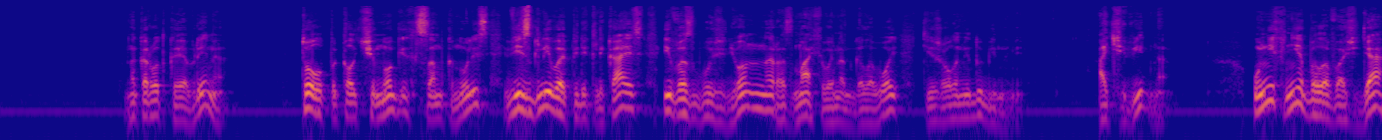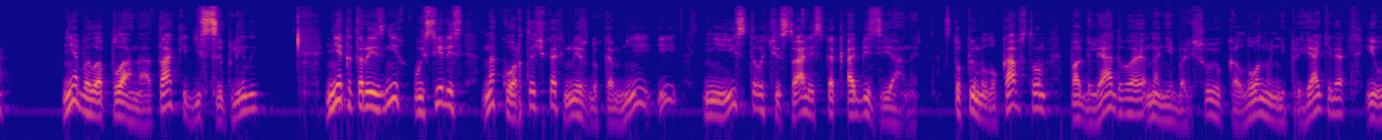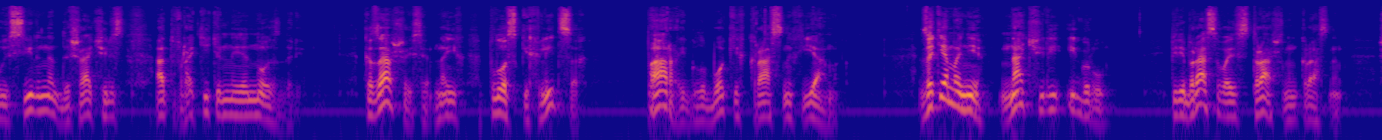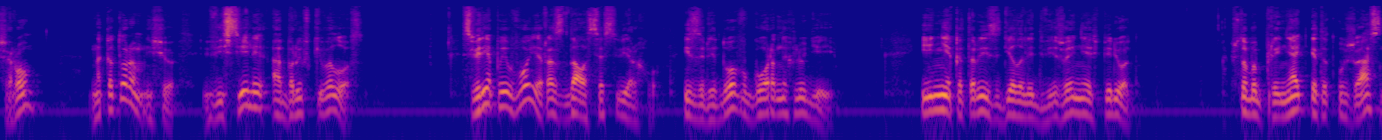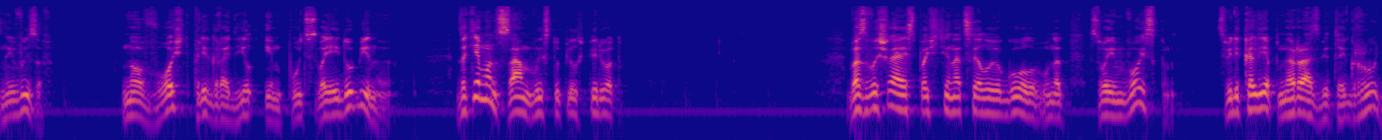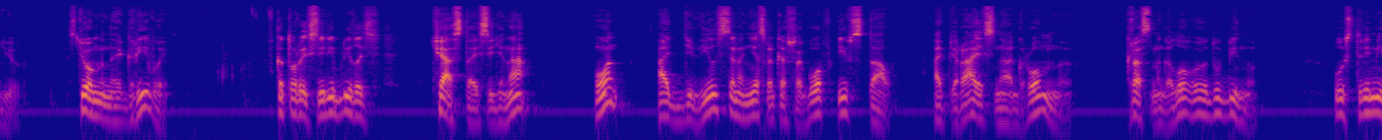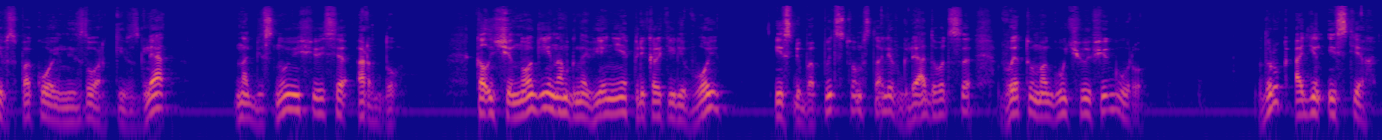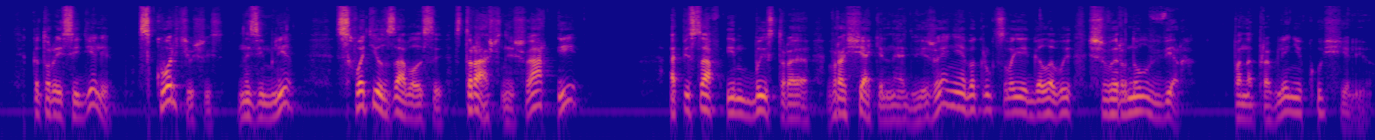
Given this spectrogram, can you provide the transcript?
На короткое время толпы колченогих сомкнулись, визгливо перекликаясь и возбужденно размахивая над головой тяжелыми дубинами. Очевидно, у них не было вождя, не было плана атаки, дисциплины, Некоторые из них уселись на корточках между камней и неистово чесались, как обезьяны, с тупым лукавством поглядывая на небольшую колонну неприятеля и усиленно дыша через отвратительные ноздри, казавшиеся на их плоских лицах парой глубоких красных ямок. Затем они начали игру, перебрасываясь страшным красным шаром, на котором еще висели обрывки волос – Свирепый вой раздался сверху, из рядов горных людей. И некоторые сделали движение вперед, чтобы принять этот ужасный вызов. Но вождь преградил им путь своей дубиною. Затем он сам выступил вперед. Возвышаясь почти на целую голову над своим войском, с великолепно развитой грудью, с темной гривой, в которой серебрилась частая седина, он отделился на несколько шагов и встал, опираясь на огромную красноголовую дубину, устремив спокойный зоркий взгляд на беснующуюся орду. Колченогие на мгновение прекратили вой и с любопытством стали вглядываться в эту могучую фигуру. Вдруг один из тех, которые сидели, скорчившись на земле, схватил за волосы страшный шар и, описав им быстрое вращательное движение вокруг своей головы, швырнул вверх по направлению к ущелью.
